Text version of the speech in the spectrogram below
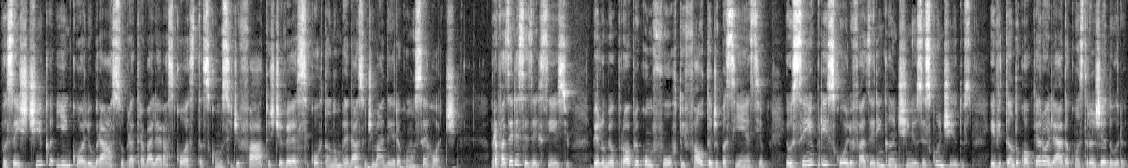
Você estica e encolhe o braço para trabalhar as costas, como se de fato estivesse cortando um pedaço de madeira com um serrote. Para fazer esse exercício, pelo meu próprio conforto e falta de paciência, eu sempre escolho fazer em cantinhos escondidos, evitando qualquer olhada constrangedora.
